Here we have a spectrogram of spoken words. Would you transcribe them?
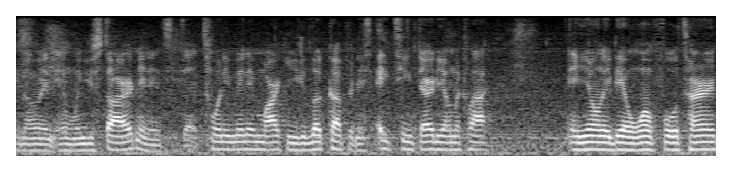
you know. And, and when you start and it's that 20 minute mark and you look up and it's 18:30 on the clock, and you only did one full turn,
